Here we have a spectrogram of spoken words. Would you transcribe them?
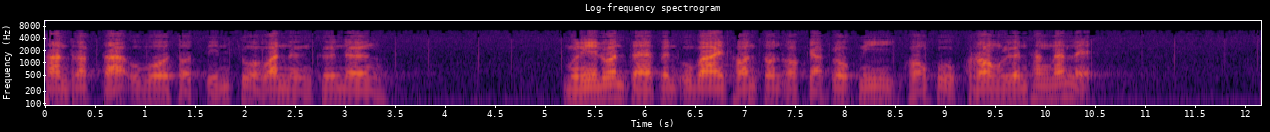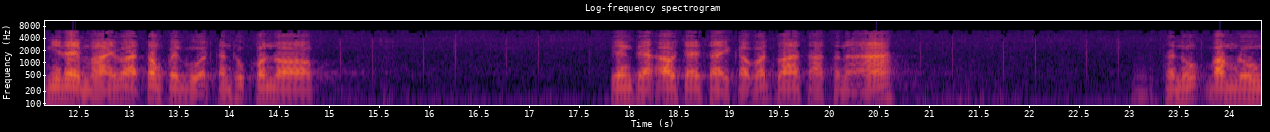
ทานรักษาอุโบสถศีลชั่ววันหนึ่งคืนหนึ่งมือนี้ล้วนแต่เป็นอุบายถอนตนออกจากโลกนี้ของผู้ครองเรือนทั้งนั้นแหละมีได้หมายว่าต้องไปบวชกันทุกคนหรอก เพียงแต่เอาใจใส่กับวัดวาศาสนาธนุบำรุง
